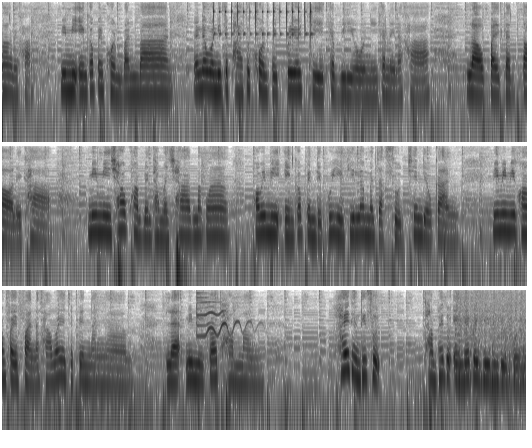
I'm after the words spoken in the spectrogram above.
มากๆเลยค่ะ มีมีเองก็เป็นคนบ้านๆ และในวันนี้จะพาทุกคนไปเปรี้ยวจี๊ดกับวิดีโอนี้กันเลยนะคะ เราไปกันต่อเลยค่ะ มีมีชอบความเป็นธรรมชาติมากๆ เพราะมีมีเองก็เป็นเด็กผู้หญิงที่เริ่มมาจากศูนย์เช่นเดียวกันมีมีมีความใฝ่ฝันนะคะว่าอยากจะเป็นนางงาม และมีมีก็ทำมัน ให้ถึงที่สุดทำให้ตัวเองได้ไปยืนอยู่บนเว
